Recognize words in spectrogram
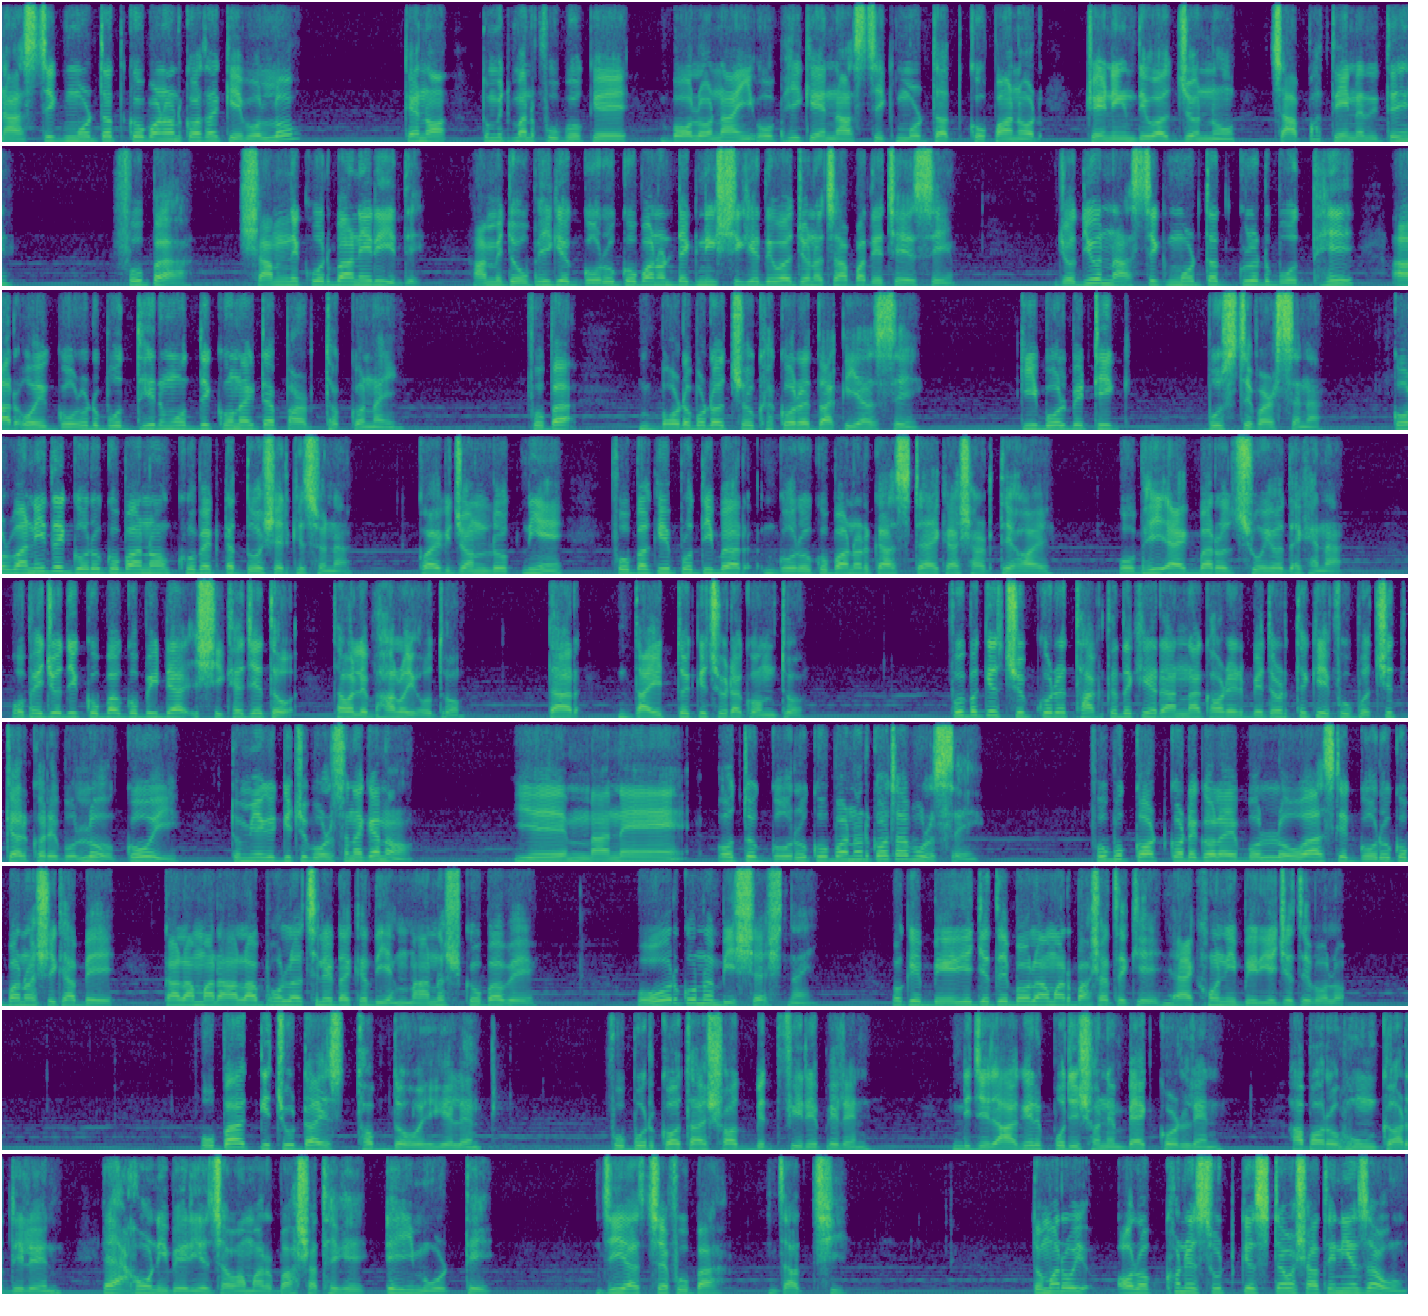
নাস্তিক মোরতাদ কোপানোর কথা কে বলল? কেন তুমি তোমার ফুবোকে বলো নাই, অভিকে নাস্তিক মোরতাদ কোপানোর ট্রেনিং দেওয়ার জন্য চাপাতে এনে দিতে? ফুপা, সামনে কোরবানির ঈদ। আমি তো অভিকে গরু কোপানোর টেকনিক শিখিয়ে দেওয়ার জন্য চাপাতে চেয়েছি। যদিও নাস্তিক মোরতাদগুলোর বুদ্ধি আর ওই গরুর বুদ্ধির মধ্যে কোনো একটা পার্থক্য নাই। ফুপা, বড় বড় চোখ করে তাকিয়ে আছে। কি বলবে ঠিক বুঝতে পারছে না। কোরবানিতে গরু কোপানো খুব একটা দোষের কিছু না। কয়েকজন লোক নিয়ে ফুপাকে প্রতিবার গরু কোপানোর কাজটা একা সারতে হয়। অভি একবারও ছুঁয়েও দেখে না। অভি যদি কোপাকপিটা শিখে যেত, তাহলে ভালোই হতো। তার দায়িত্ব কিছুটা কমতো। ফুপাকে চুপ করে থাকতে দেখে রান্নাঘরের ভেতর থেকে ফুপো চিৎকার করে বলল, কই, তুমি আগে কিছু বলছো না কেন? ইয়ে মানে ও তো গরু কোপানোর কথা বলছে। ফুপু কট করে গলায় বলল, ও আজকে গরু কোপানো শেখাবে। কাল আমার আলা ভোলা ছেলেটাকে দিয়ে মানুষ কোপাবে। ওর কোনো বিশ্বাস নাই। ওকে বেরিয়ে যেতে বলো আমার বাসা থেকে। এখনই বেরিয়ে যেতে বলো। ওপা কিছুটা স্তব্ধ হয়ে গেলেন। ফুপুর কথা সদ্বিদ ফিরে পেলেন। নিজের আগের পজিশনে ব্যাক করলেন। আবারও হুঙ্কার দিলেন, এখনই বেরিয়ে যাও আমার বাসা থেকে, এই মুহূর্তে। জি আচ্ছা ফুপা, যাচ্ছি। তোমার ওই অলক্ষণের সুটকেসটাও সাথে নিয়ে যাও।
